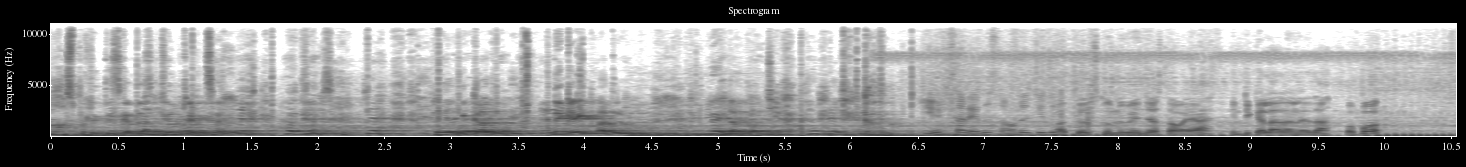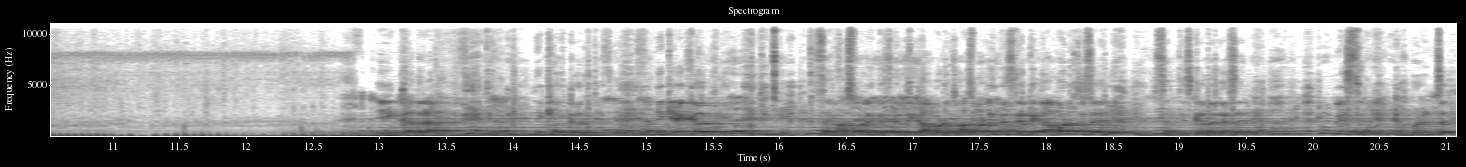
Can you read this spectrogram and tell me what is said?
హాస్పిటల్కి తీసుకెళ్తా సార్. చూపించండి సార్. ఏం కాదు నీకేం కాదు. ఏంటి సార్ ఏదో సౌండ్ వచ్చింది? అది తెలుసుకుని నువ్వేం చేస్తావా ఇంటికి వెళ్ళాలని లేదా? పప్పో ఏం కాదురా నీకేం కాదు నీకేం కాదు సార్ హాస్పిటల్కి తీసుకెళ్తే కాపాడచ్చు హాస్పిటల్కి తీసుకెళ్తే కాపాడచ్చు సార్. సార్ తీసుకెళ్తా సార్? ప్లీజ్ సార్ కాపాడండి సార్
